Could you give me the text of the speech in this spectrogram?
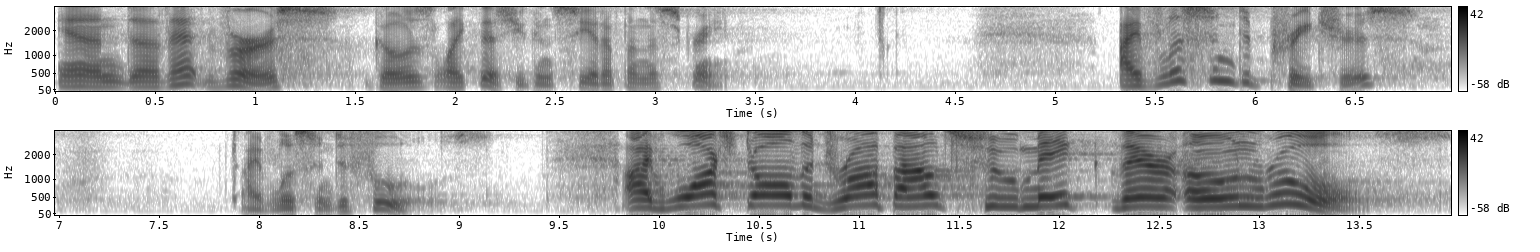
And uh, that verse goes like this. You can see it up on the screen. I've listened to preachers, I've listened to fools. I've watched all the dropouts who make their own rules.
